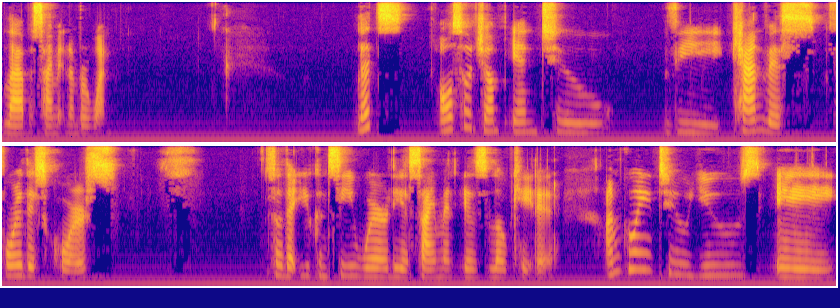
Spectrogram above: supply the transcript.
lab assignment number one. Let's also jump into the Canvas for this course so that you can see where the assignment is located. I'm going to use a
